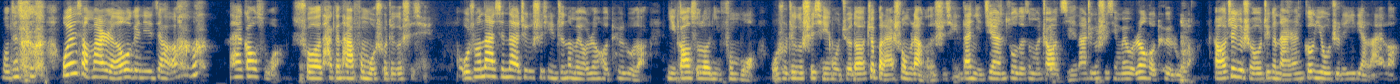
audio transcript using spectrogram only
我真的 我也想骂人，我跟你讲。他还告诉我说他跟他父母说这个事情。我说那现在这个事情真的没有任何退路了。你告诉了你父母，我说这个事情，我觉得这本来是我们两个的事情，但你既然做的这么着急，那这个事情没有任何退路了。然后这个时候，这个男人更幼稚的一点来了，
